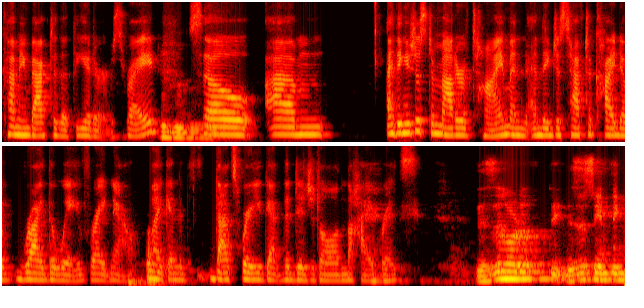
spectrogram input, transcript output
coming back to the theaters right Mhm. so um i think it's just a matter of time and and they just have to kind of ride the wave right now like and it's that's where you get the digital and the hybrids This is a lot of thi- this is the same thing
